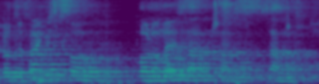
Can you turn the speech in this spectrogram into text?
Drodzy Państwo, poloneza czas zacząć.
